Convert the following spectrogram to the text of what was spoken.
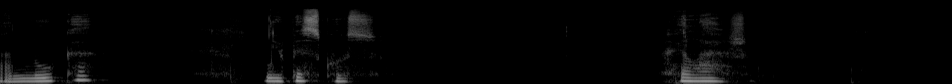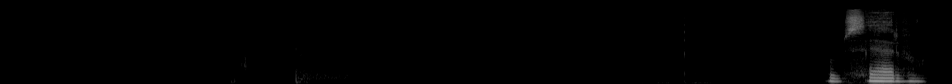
a nuca e o pescoço. Relaxo. Observo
